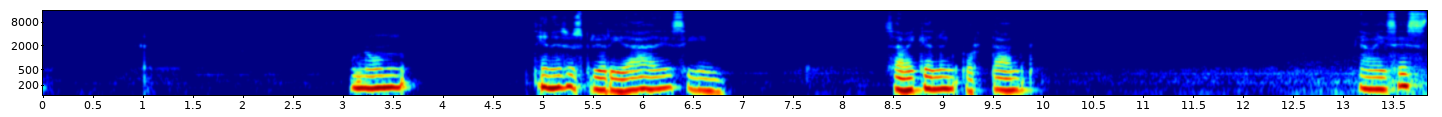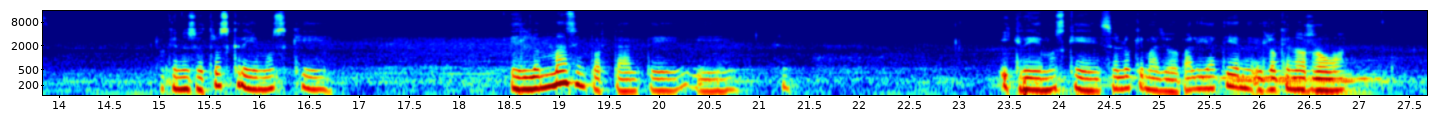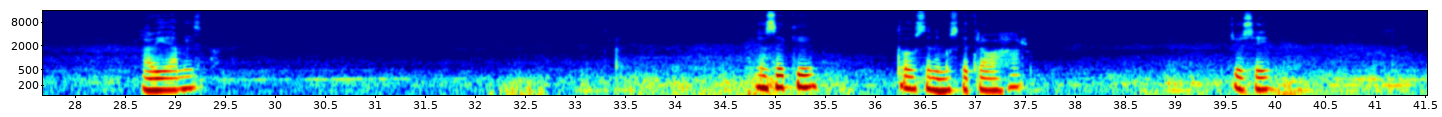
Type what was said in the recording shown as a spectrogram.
uno tiene sus prioridades y sabe qué es lo importante. Y a veces lo que nosotros creemos que es lo más importante y, y creemos que eso es lo que mayor valía tiene, es lo que nos roba la vida misma. Yo sé que todos tenemos que trabajar. Yo sé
